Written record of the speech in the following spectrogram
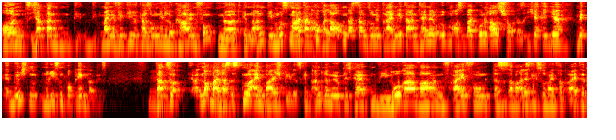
Und ich habe dann die, die, meine fiktive Person den lokalen Funk-Nerd genannt. Dem muss man halt dann auch erlauben, dass dann so eine 3 Meter Antenne oben aus dem Balkon rausschaut. Also ich hätte hier mit in München ein Riesenproblem damit. Dazu nochmal, das ist nur ein Beispiel. Es gibt andere Möglichkeiten wie LoRa, WAN, Freifunk. Das ist aber alles nicht so weit verbreitet.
